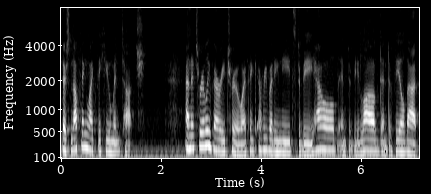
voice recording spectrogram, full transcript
"There's nothing like the human touch." And it's really very true. I think everybody needs to be held and to be loved and to feel that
